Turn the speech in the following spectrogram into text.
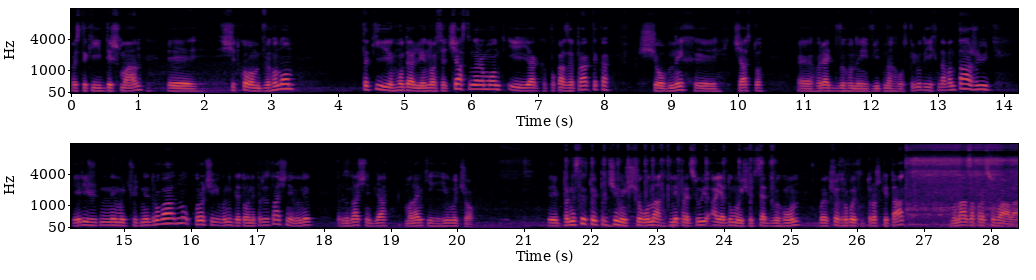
Ось такий дешман е, з щітковим двигуном. Такі моделі носять часто на ремонт, і як показує практика, що в них е, часто горять двигуни від нагрузки. Люди їх навантажують, ріжуть ними чуть не дрова. Ну, коротше, вони для того не призначені, вони призначені для маленьких гілочок. Е, Принесли з тою причиною, що вона не працює, а я думаю, що це двигун. Бо якщо зробити трошки так, вона запрацювала.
